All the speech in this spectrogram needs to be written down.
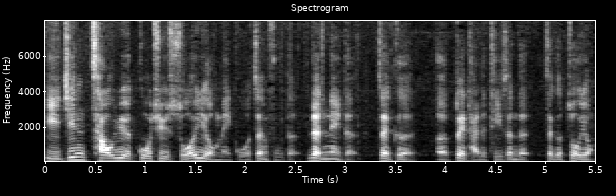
已经超越过去所有美国政府的任内的这个。呃，对台的提升的这个作用。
